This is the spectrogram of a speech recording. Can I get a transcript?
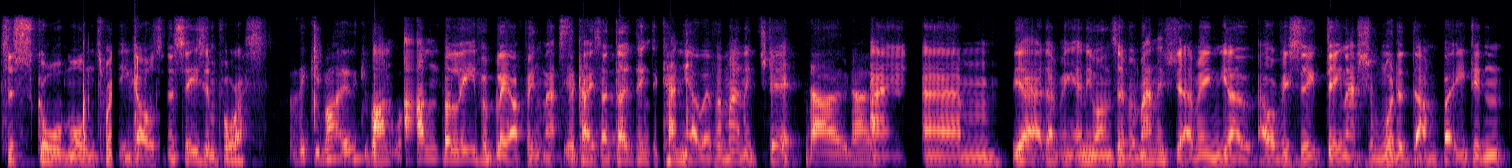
to score more than 20 goals in a season for us. I think he might. I think he Un- might. unbelievably, I think that's the case. I don't think Di Canio ever managed it. No, no. And, um, yeah, I don't think anyone's ever managed it. I mean, you know, obviously Dean Ashton would have done, but he didn't.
